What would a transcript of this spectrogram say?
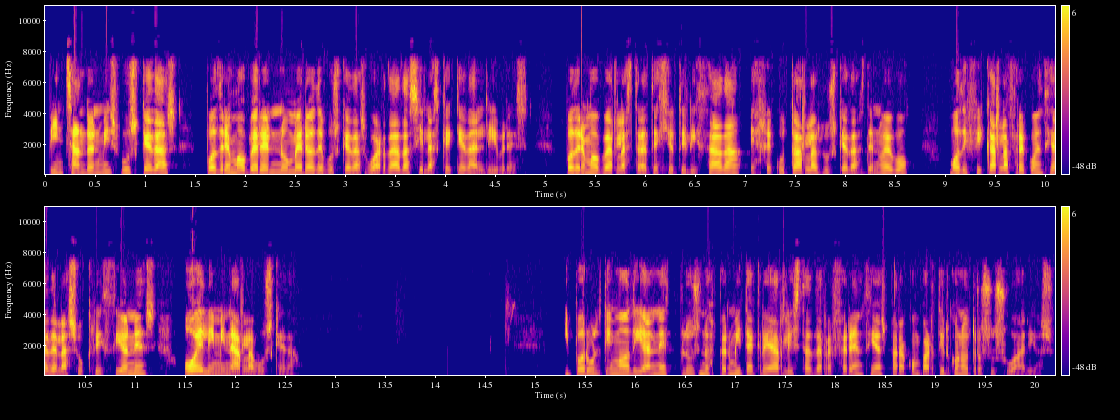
Pinchando en Mis búsquedas, podremos ver el número de búsquedas guardadas y las que quedan libres. Podremos ver la estrategia utilizada, ejecutar las búsquedas de nuevo, modificar la frecuencia de las suscripciones o eliminar la búsqueda. Y por último, Dialnet Plus nos permite crear listas de referencias para compartir con otros usuarios.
